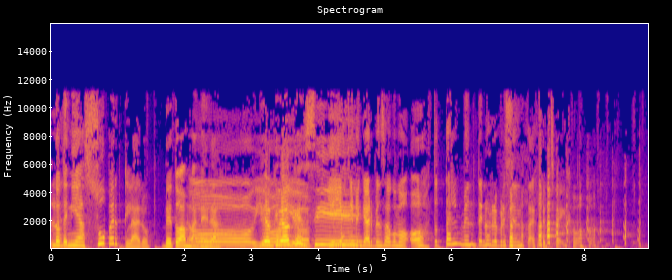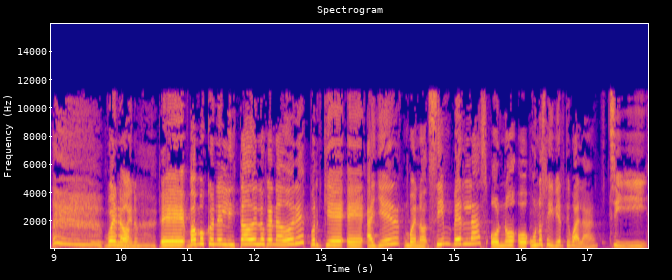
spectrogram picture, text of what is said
lo tenía súper claro, de todas maneras. Obvio, Yo creo obvio. que sí. Y ellas tienen que haber pensado como, oh, totalmente nos representa, ¿cachai? Como- Bueno, bueno. eh, vamos con el listado de los ganadores porque eh, ayer, bueno, sin verlas o no, o uno se divierte igual, ¿ah? Sí.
